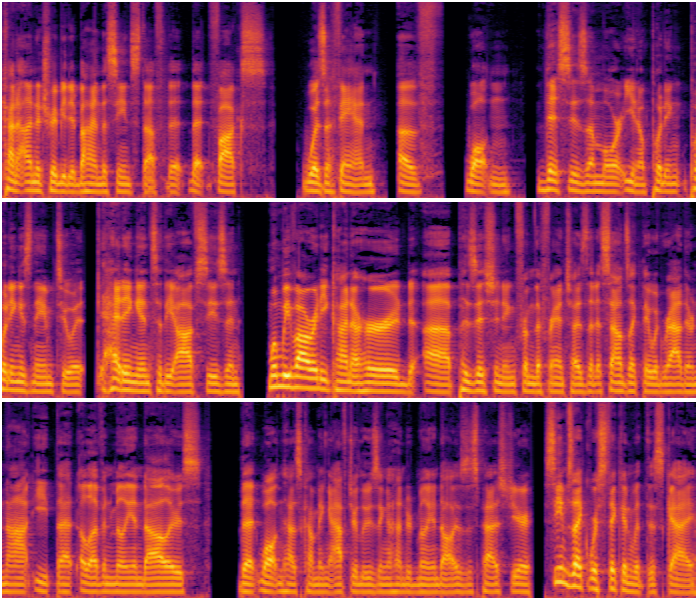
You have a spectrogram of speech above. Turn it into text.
kind of unattributed behind the scenes stuff that that Fox was a fan of Walton. This is a more, you know, putting putting his name to it heading into the off season. when we've already kind of heard uh, positioning from the franchise that it sounds like they would rather not eat that $11 million that Walton has coming after losing $100 million this past year. Seems like we're sticking with this guy.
